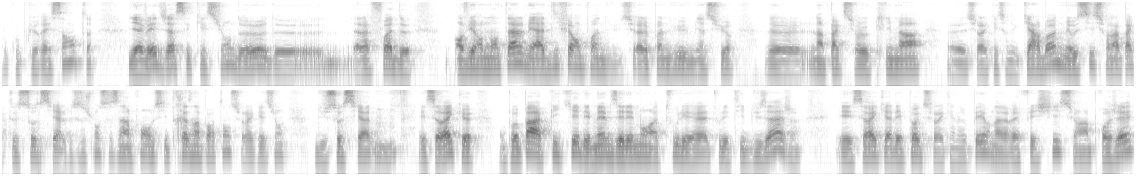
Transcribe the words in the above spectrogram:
beaucoup plus récente, il y avait déjà ces questions de, de à la fois de environnemental, mais à différents points de vue. Sur le point de vue, bien sûr, l'impact sur le climat, euh, sur la question du carbone, mais aussi sur l'impact social. Parce que je pense que c'est un point aussi très important sur la question du social. Mhm. Et c'est vrai qu'on ne peut pas appliquer les mêmes éléments à tous les, à tous les types d'usages. Et c'est vrai qu'à l'époque, sur la canopée, on a réfléchi sur un projet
